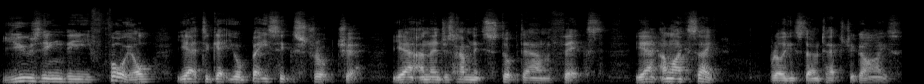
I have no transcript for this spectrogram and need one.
using the foil, yeah, to get your basic structure, yeah, and then just having it stuck down and fixed. Yeah, and like I say, brilliant stone texture, guys.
